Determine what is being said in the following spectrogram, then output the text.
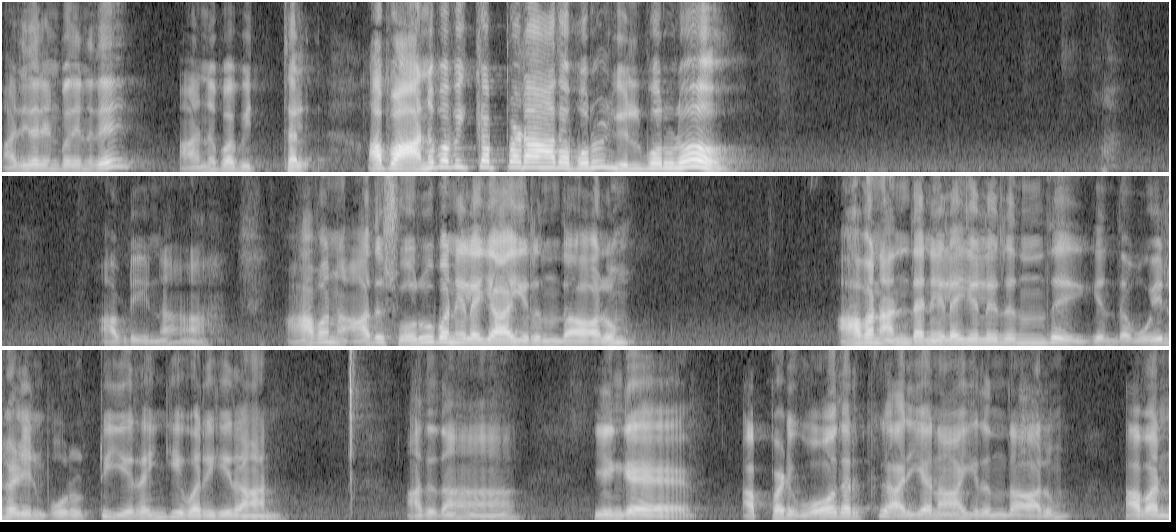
அறிதல் என்பது என்னது? அனுபவித்தல். அப்போ அனுபவிக்கப்படாத பொருள் இல்பொருளோ? அப்படின்னா அவன் அது சொரூப நிலையாயிருந்தாலும் அவன் அந்த நிலையிலிருந்து இந்த உயிர்களின் பொருட்டு இறங்கி வருகிறான். அதுதான் இங்கே அப்படி ஓதற்கு அரியனாயிருந்தாலும் அவன்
